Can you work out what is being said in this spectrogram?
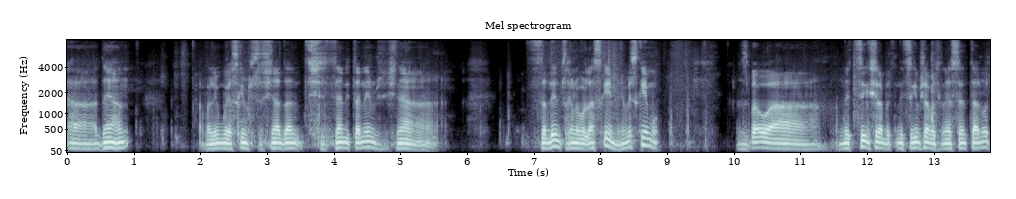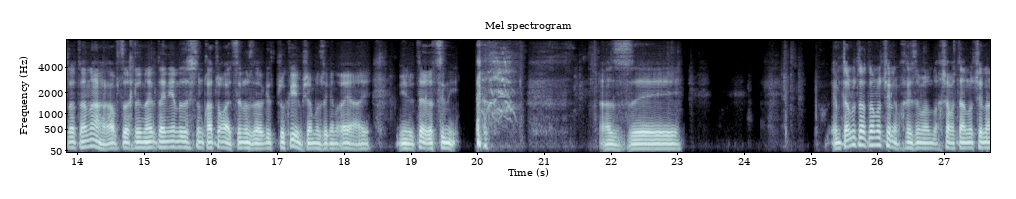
הדיין, אבל אם הוא יסכים ששני הניתנים, שני הצדדים צריכים להסכים, הם הסכימו. אז באו הנציג של הבית, נציגים של הבית כנסת, טענו את הטענה, הרב צריך לנהל את העניין הזה של שמחת תורה, אצלנו זה להגיד פסוקים, שם זה כנראה עניין יותר רציני. אז uh, הם טענו את הטענות שלהם, אחרי זה עכשיו הטענות שלה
